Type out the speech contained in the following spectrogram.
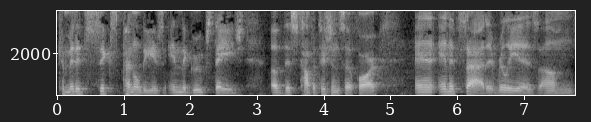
committed six penalties in the group stage of this competition so far, and and it's sad. It really is. Um,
